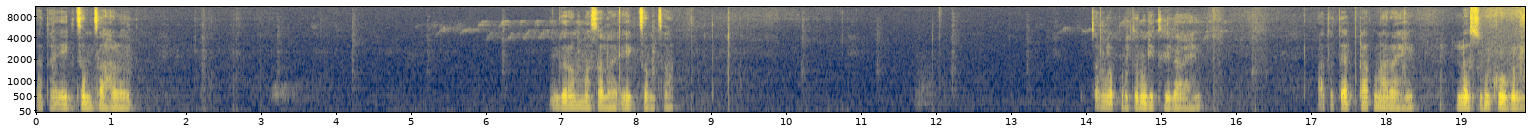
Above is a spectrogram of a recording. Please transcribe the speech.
आता एक चमचा हळद. गरम मसाला एक चमचा. चांगलं परतून घेतलेला आहे. आता त्यात टाकणार आहे लसूण खोबरे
